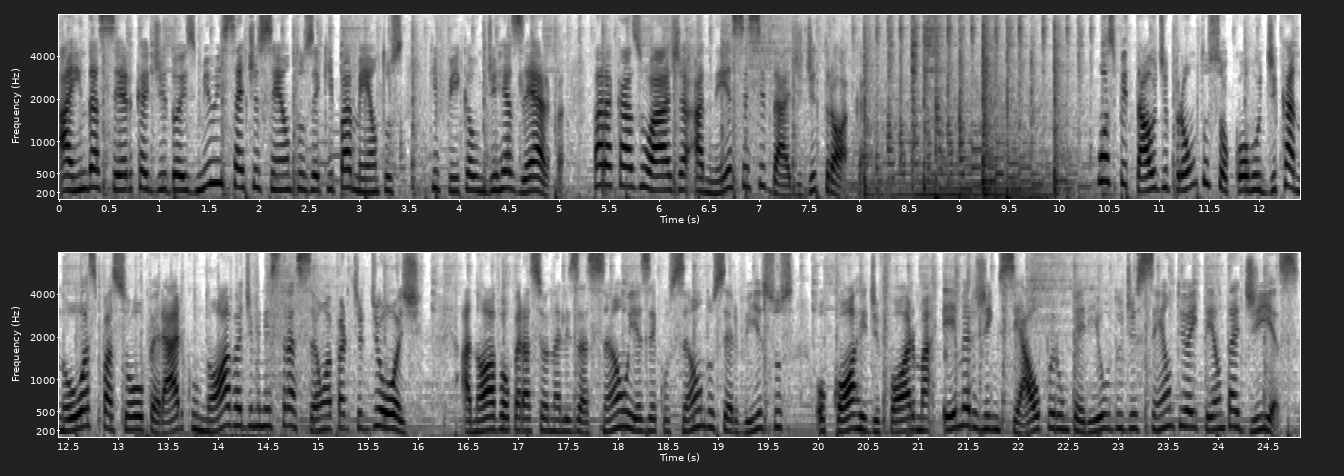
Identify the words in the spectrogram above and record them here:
ainda cerca de 2.700 equipamentos que ficam de reserva, para caso haja a necessidade de troca. O Hospital de Pronto Socorro de Canoas passou a operar com nova administração a partir de hoje. A nova operacionalização e execução dos serviços ocorre de forma emergencial por um período de 180 dias.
